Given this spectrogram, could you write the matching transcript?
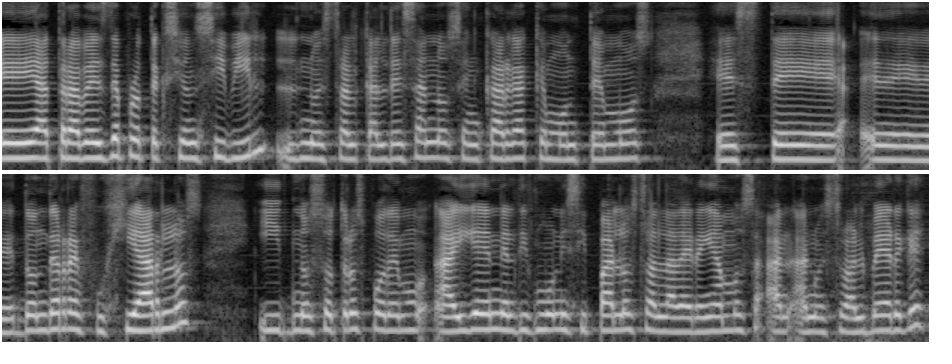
eh, a través de Protección Civil, nuestra alcaldesa nos encarga que montemos este, eh, donde refugiarlos y nosotros podemos, ahí en el DIF municipal los trasladaríamos a, nuestro albergue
